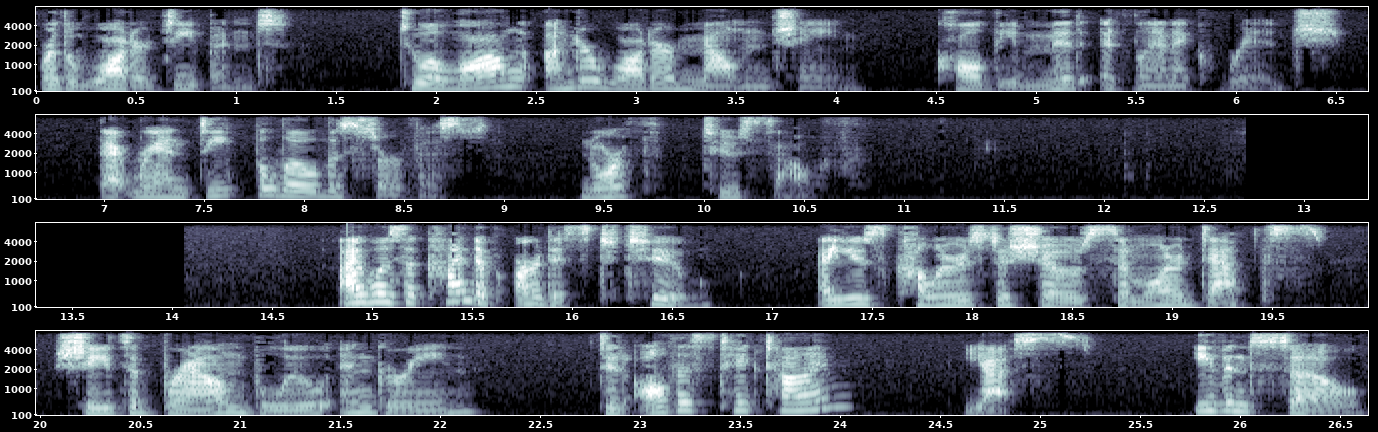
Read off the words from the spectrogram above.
where the water deepened, to a long underwater mountain chain called the Mid-Atlantic Ridge that ran deep below the surface, north to south. I was a kind of artist too. I used colors to show similar depths shades of brown, blue, and green. Did all this take time? Yes. Even so,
